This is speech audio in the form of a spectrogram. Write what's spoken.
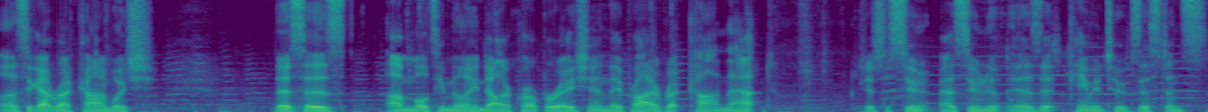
Unless it got retcon, which this is a multi-million dollar corporation. They probably retcon that just as soon as soon as it came into existence.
